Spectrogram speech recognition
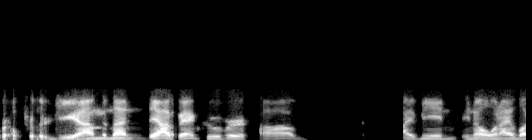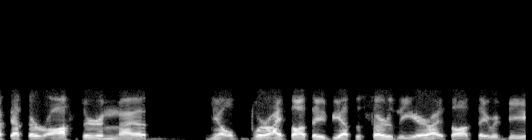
route for their GM. And then, yeah, Vancouver. Um, I mean, you know, when I looked at their roster and you know where I thought they'd be at the start of the year, I thought they would be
